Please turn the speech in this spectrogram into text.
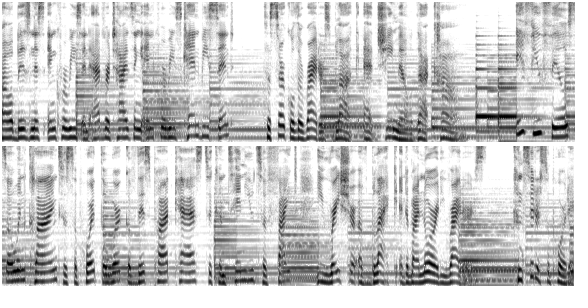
All business inquiries and advertising inquiries can be sent to circle the writer's block at gmail.com. If you feel so inclined to support the work of this podcast to continue to fight erasure of black and minority writers, consider supporting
